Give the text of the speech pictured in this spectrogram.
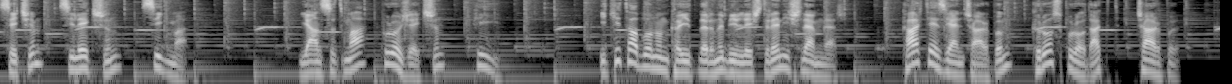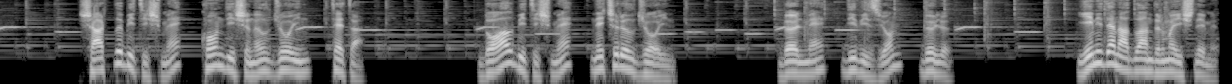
Seçim, selection, sigma. Yansıtma, projection, pi. İki tablonun kayıtlarını birleştiren işlemler. Kartezyen çarpım, cross product, çarpı. Şartlı bitişme, conditional join, theta. Doğal bitişme, natural join. Bölme, divizyon, bölü. Yeniden adlandırma işlemi.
